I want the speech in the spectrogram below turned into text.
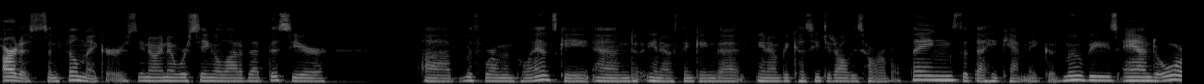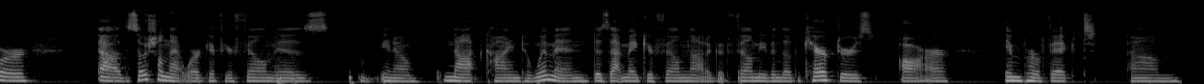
artists and filmmakers. You know, I know we're seeing a lot of that this year uh, with Roman Polanski, and you know, thinking that you know because he did all these horrible things that that he can't make good movies, and or uh, the social network, if your film is, you know, not kind to women, does that make your film not a good film, even though the characters are imperfect um,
